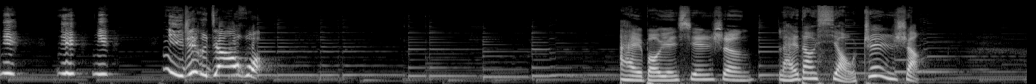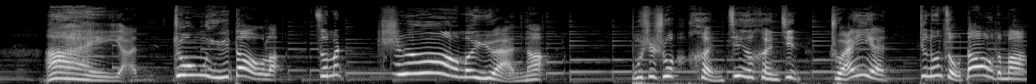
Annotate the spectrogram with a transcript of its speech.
你、你、你、你这个家伙！爱抱怨先生。来到小镇上，哎呀，终于到了！怎么这么远呢？不是说很近很近，转眼就能走到的吗？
